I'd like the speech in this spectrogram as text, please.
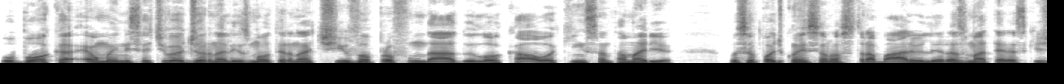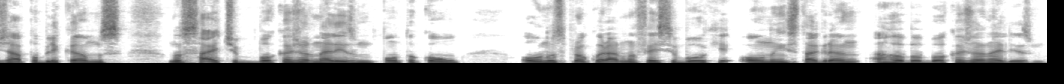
O Boca é uma iniciativa de jornalismo alternativo, aprofundado e local aqui em Santa Maria. Você pode conhecer o nosso trabalho e ler as matérias que já publicamos no site bocajornalismo.com ou nos procurar no Facebook ou no Instagram, arroba bocajornalismo.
